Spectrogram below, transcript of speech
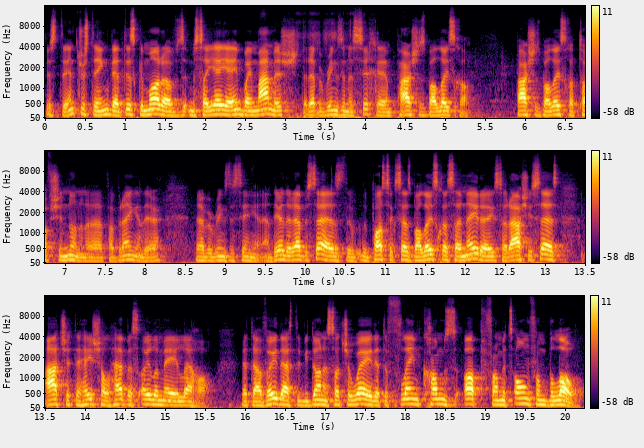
Just interesting that this Gemara of Misayeya by Mamish that Rebbe brings in a Sikha in Parshas Baloischa. Parshas Baloischa Tafshin Nun, uh, in a Farbrengen there, the Rebbe brings this in. And there the Rebbe says, the, the Pasuk says, Baloischa Saneire, so Rashi says, Ache Tehei Shal Heves Oileme Eleha that the Avodah has to be done in such a way that the flame comes up from its own from below.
